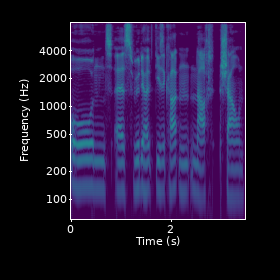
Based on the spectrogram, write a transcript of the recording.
und es würde halt diese Karten nachschauen.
